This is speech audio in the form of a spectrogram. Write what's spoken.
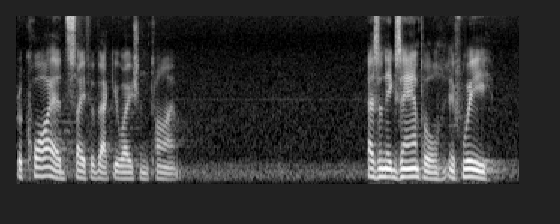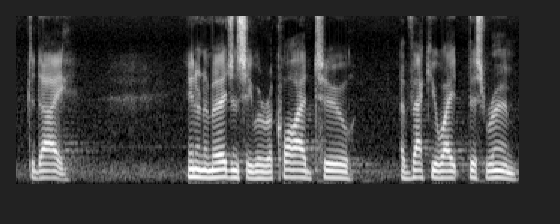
required safe evacuation time. As an example, if we today in an emergency were required to evacuate this room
